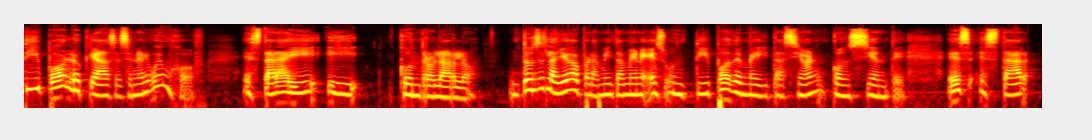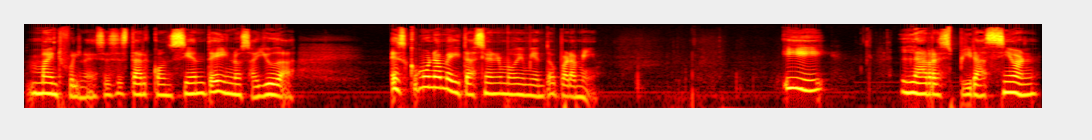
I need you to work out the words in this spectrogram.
tipo lo que haces en el Wim Hof, estar ahí y controlarlo. Entonces la yoga para mí también es un tipo de meditación consciente, es estar mindfulness, es estar consciente y nos ayuda. Es como una meditación en movimiento para mí. Y la respiración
